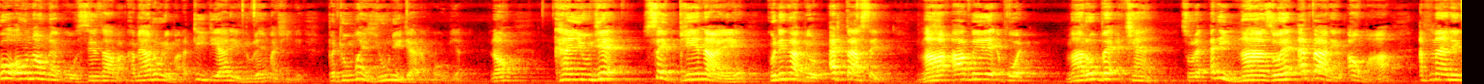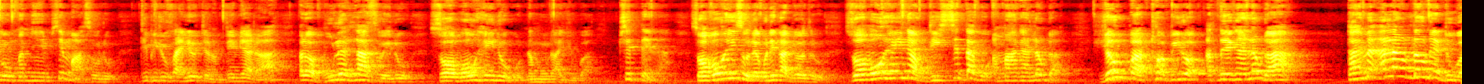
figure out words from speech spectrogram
ကိုယ်အုံနောက်နဲ့ကိုယ်စဉ်းစားပါခင်ဗျားတို့တွေမှာအတိတရားတွေလူတိုင်းမှာရှိတယ်ဘယ်သူမှယူနေကြတာမဟုတ်ဘူးဗျနော်ခံယူချက်စိတ်ပြင်းတာရယ်ခုနကပြောအတ္တစိတ်ငါအားပေးတဲ့အဖွဲငါတို့ဘက်အချမ်းဆိုတော့အဲ့ဒီငါဇွဲအတ္တတွေအောက်မှာအမှန်တွေကိုမမြင်ဖြစ်မှာဆိုလို့ဒီဗီဒီယိုဖိုင်လေးကိုကျွန်တော်တင်ပြတာအဲ့တော့ဘူးလက်လှဆွေလို့ဇော်ဘုံဟိန်းတို့ကိုနမူနာယူပါဖြစ်တင်လား ဇော်ဘုံဟိန်းဆိုလဲခုနကပြောသလိုဇော်ဘုံဟိန်းနောက်ဒီစစ်တပ်ကိုအမာခံလောက်တာရုပ်ပါထွက်ပြီးတော့အသေးခံလောက်တာဒါပေမဲ့အဲ့လောက်လောက်တဲ့သူက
